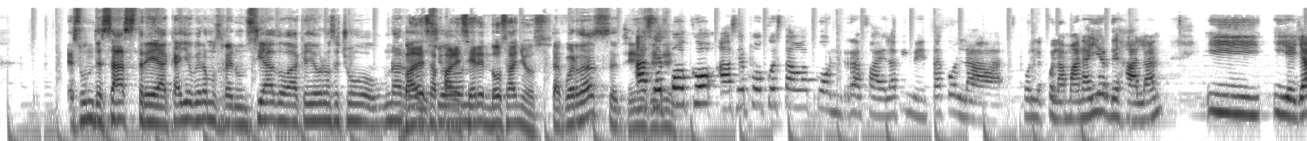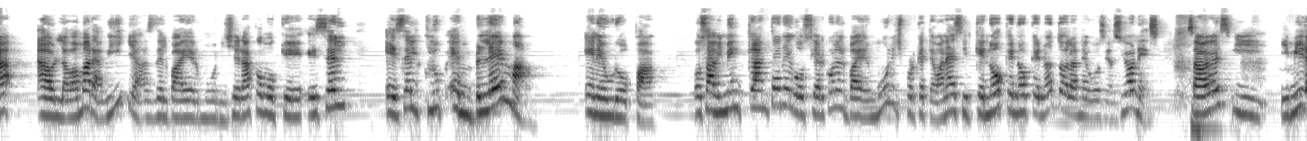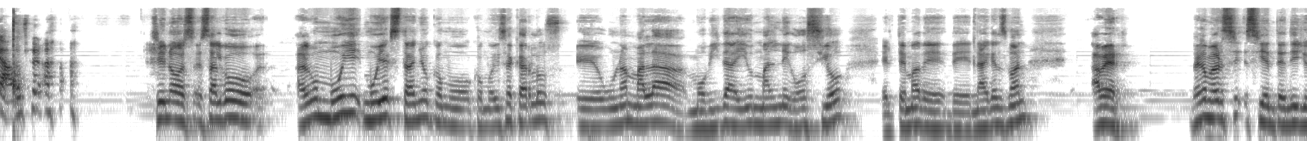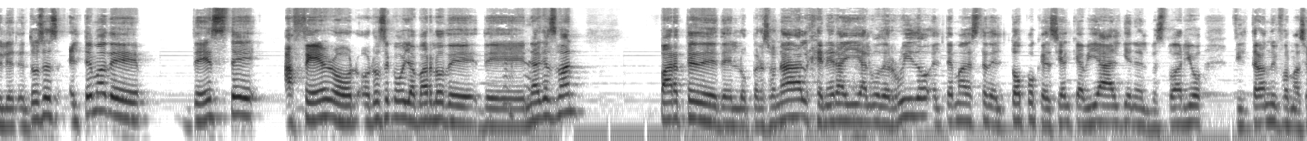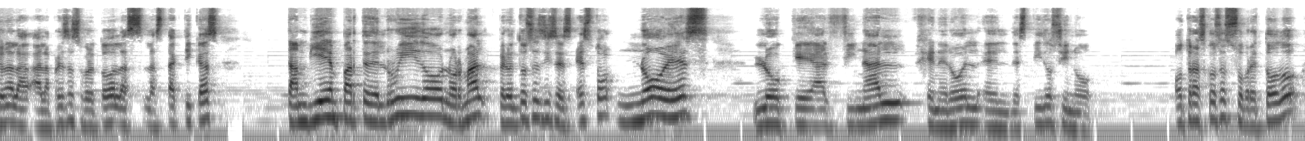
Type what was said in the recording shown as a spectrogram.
es un desastre, acá ya hubiéramos renunciado, acá ya hubiéramos hecho una Va a desaparecer en dos años. ¿Te acuerdas? Sí, hace, sí, poco, hace poco estaba con Rafaela Pimenta, con la, con la, con la manager de Haaland, y, y ella hablaba maravillas del Bayern Múnich, era como que es el, es el club emblema en Europa. O sea, a mí me encanta negociar con el Bayern Múnich porque te van a decir que no, que no, que no en todas las negociaciones, ¿sabes? Y, y mira, o sea... Sí, no, es, es, algo, algo muy, muy extraño, como, como dice Carlos, eh, una mala movida y un mal negocio, el tema de, de Nagelsmann. A ver, déjame ver si, si entendí, Juliet. Entonces, el tema de, de este affair o, o, no sé cómo llamarlo de, de Nagelsmann, parte de, de, lo personal, genera ahí algo de ruido. El tema este del topo, que decían que había alguien en el vestuario filtrando información a la, a la prensa, sobre todo las, las tácticas, también parte del ruido, normal, pero entonces dices, esto no es lo que al final generó el, el despido, sino otras cosas, sobre todo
